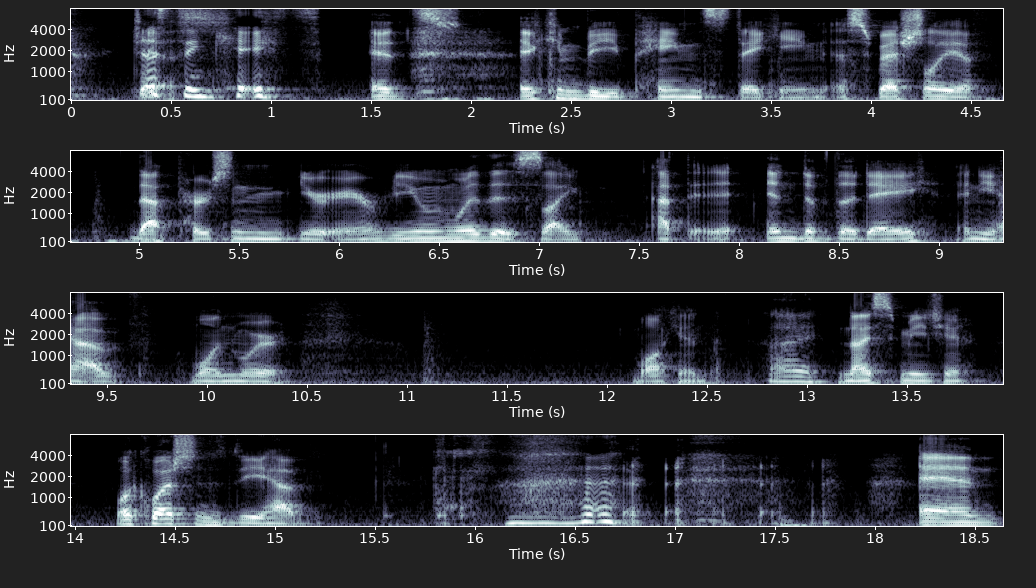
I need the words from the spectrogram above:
just in case. It's it can be painstaking, especially if that person you're interviewing with is like at the end of the day and you have one where walk in. Hi, nice to meet you. What questions do you have? and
